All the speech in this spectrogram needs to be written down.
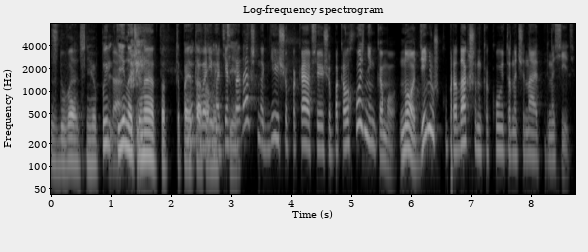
сдувают с нее пыль да. и начинают по, по Мы этапам говорим идти. о тех продакшенах, где еще пока все еще по колхозненькому, но денежку продакшн какую-то начинает приносить.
